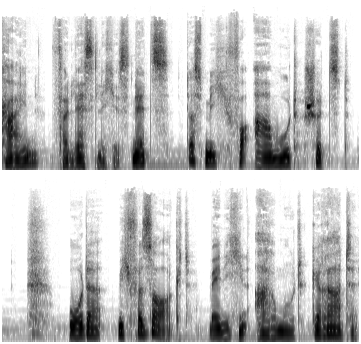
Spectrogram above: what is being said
kein verlässliches Netz, das mich vor Armut schützt oder mich versorgt, wenn ich in Armut gerate.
